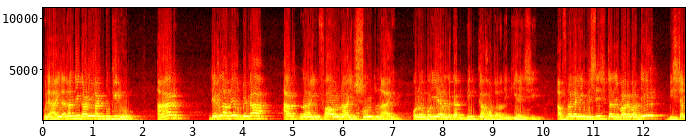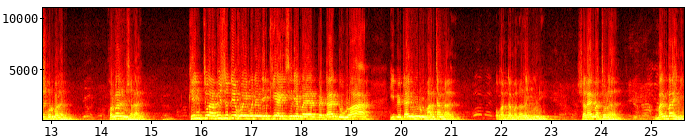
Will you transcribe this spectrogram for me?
বলে হাইলাকান্দি গাড়ি খান ঢুকিল, আর দেখলাম এক বেটা আট নাই, ফাও নাই, সুদ নাই ওরা বইয়ে এক জায়গায় ভিক্ষা খতরা দেখিয়ে আইছি। আপনারা এই মেসেজটা দেবার বাদে বিশ্বাস করবেন করবেন সারাই। কিন্তু আমি যদি কই বলে দেখি আইছি রে এক বেটায় দৌড়ার, ই বেটায় ওর মাথা নাই ওখানটা মানা লাগব নি। সারাই মাথো না। মান বাহিনী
